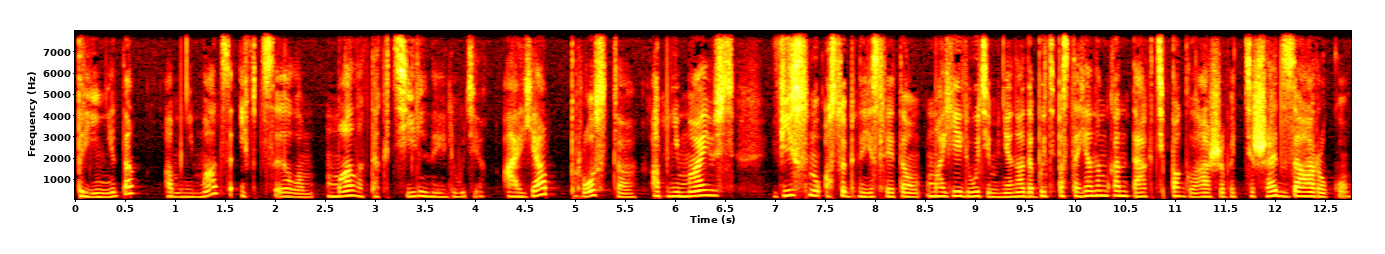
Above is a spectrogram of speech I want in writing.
принято обниматься и в целом мало тактильные люди. А я просто обнимаюсь висну, особенно если это мои люди, мне надо быть в постоянном контакте, поглаживать, держать за руку.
